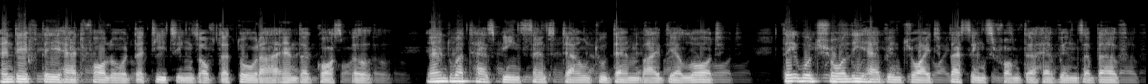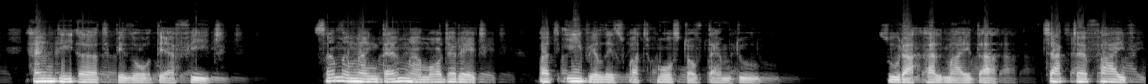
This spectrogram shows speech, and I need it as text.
And if they had followed the teachings of the Torah and the Gospel, and what has been sent down to them by their Lord, they would surely have enjoyed blessings from the heavens above and the earth below their feet. Some among them are moderate, but evil is what most of them do. Surah Al-Ma'idah, chapter 5,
